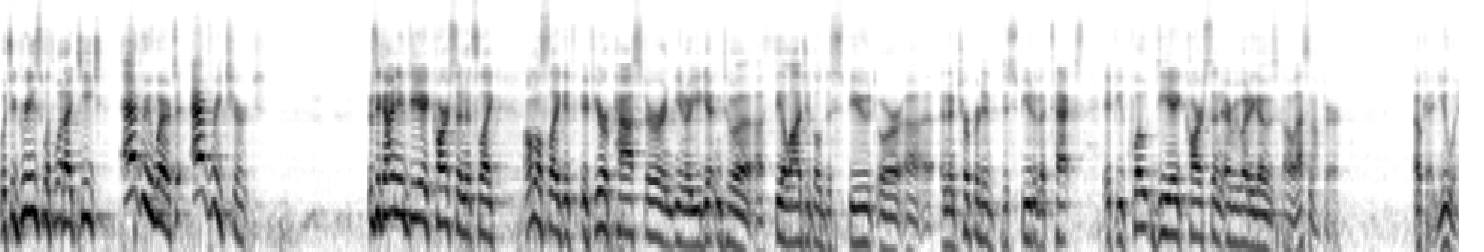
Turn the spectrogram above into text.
which agrees with what I teach everywhere to every church. There's a guy named D.A. Carson. It's like, almost like if, if you're a pastor and you know you get into a, a theological dispute or uh, an interpretive dispute of a text if you quote da carson everybody goes oh that's not fair okay you win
